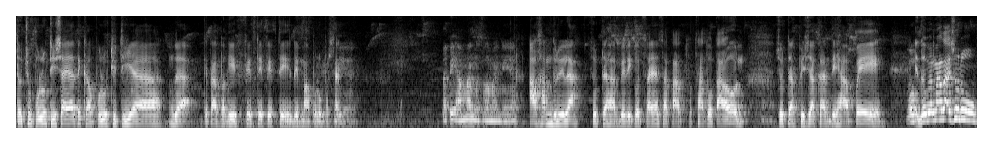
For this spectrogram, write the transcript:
70 di saya, 30 di dia. Enggak, kita bagi 50-50, 50%. Iya. Tapi aman selama ini ya? Alhamdulillah sudah hampir ikut saya satu, satu tahun. Sudah bisa ganti HP. Oh. Itu memang tak suruh.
